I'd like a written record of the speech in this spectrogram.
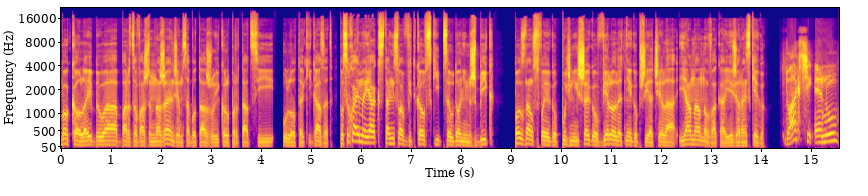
bo kolej była bardzo ważnym narzędziem sabotażu i kolportacji ulotek i gazet. Posłuchajmy, jak Stanisław Witkowski, pseudonim Żbik, poznał swojego późniejszego, wieloletniego przyjaciela Jana Nowaka Jeziorańskiego. Do akcji ENU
